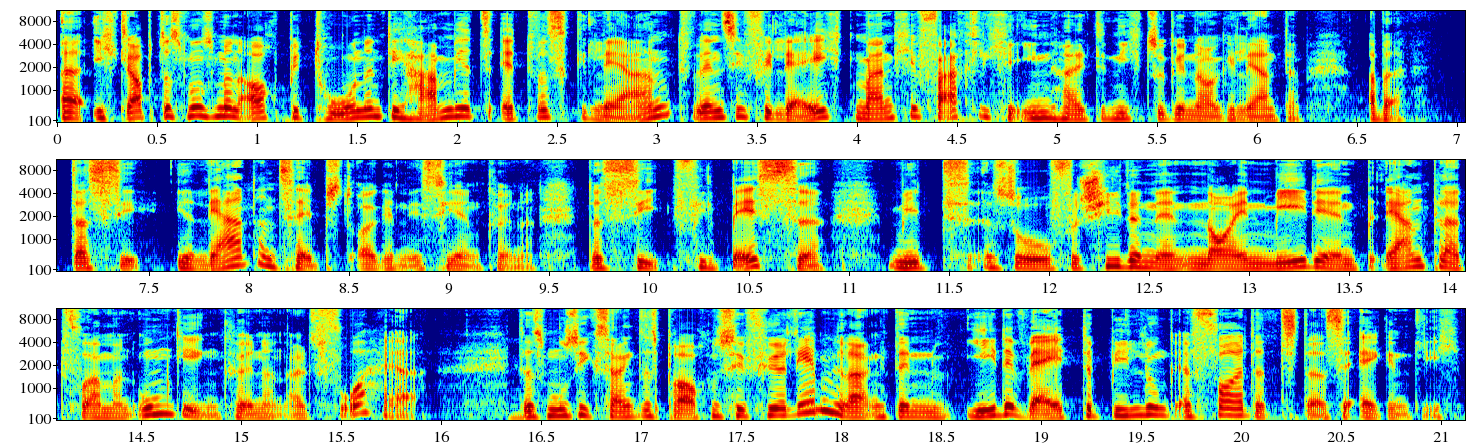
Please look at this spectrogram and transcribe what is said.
äh, ich glaube, das muss man auch betonen. Die haben jetzt etwas gelernt, wenn sie vielleicht manche fachliche Inhalte nicht so genau gelernt haben. Aber dass sie ihr Lernen selbst organisieren können, dass sie viel besser mit so verschiedenen neuen Medien, Lernplattformen umgehen können als vorher. Das muss ich sagen, das brauchen sie für ihr Leben lang, denn jede Weiterbildung erfordert das eigentlich.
